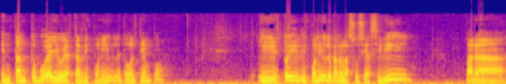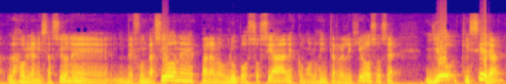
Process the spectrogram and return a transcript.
en tanto pueda, yo voy a estar disponible todo el tiempo. Y estoy disponible para la sociedad civil, para las organizaciones de fundaciones, para los grupos sociales como los interreligiosos. O sea, yo quisiera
